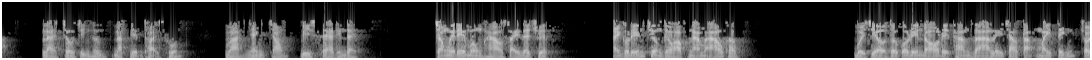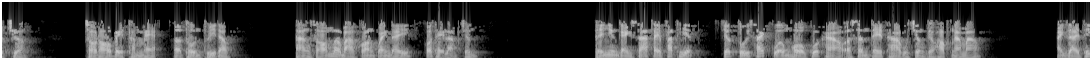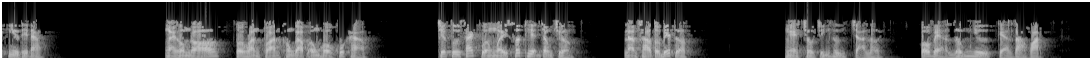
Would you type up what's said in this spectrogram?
là Châu Chính Hưng đặt điện thoại xuống và nhanh chóng đi xe đến đây. Trong cái đêm ông Hào xảy ra chuyện, anh có đến trường tiểu học Nam Áo không? Buổi chiều tôi có đến đó để tham gia lễ trao tặng máy tính cho trường, sau đó về thăm mẹ ở thôn Thúy Đầu. Hàng xóm và bà con quanh đấy có thể làm chứng. Thế nhưng cảnh sát lại phát hiện chiếc túi sách của ông Hồ Quốc Hào ở sân thể thao của trường tiểu học Nam Áo. Anh giải thích như thế nào? Ngày hôm đó, tôi hoàn toàn không gặp ông Hồ Quốc Hào. Chiếc túi sách của ông ấy xuất hiện trong trường. Làm sao tôi biết được? Nghe Châu Chính Hưng trả lời, có vẻ giống như kẻ giả hoạt,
